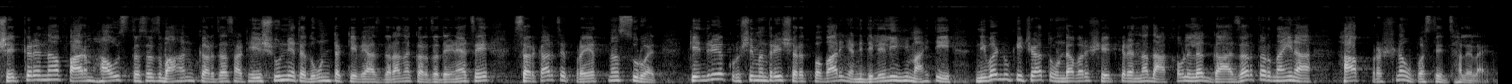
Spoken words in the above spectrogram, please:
शेतकऱ्यांना फार्म हाऊस तसंच वाहन कर्जासाठी शून्य ते दोन टक्के व्याज दरानं कर्ज देण्याचे सरकारचे प्रयत्न सुरू आहेत. केंद्रीय कृषी मंत्री शरद पवार यांनी दिलेली ही माहिती निवडणुकीच्या तोंडावर शेतकऱ्यांना दाखवलेलं गाजर तर नाही ना हा प्रश्न उपस्थित झालेला आहे.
